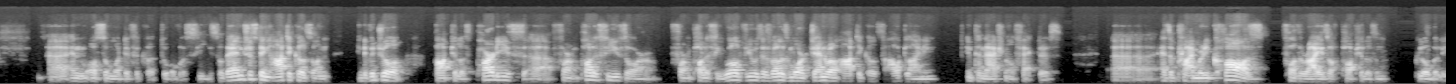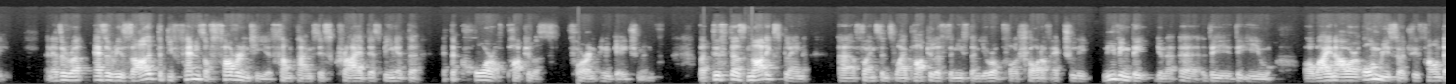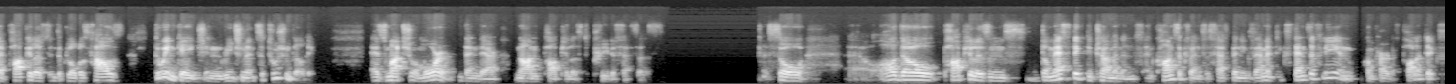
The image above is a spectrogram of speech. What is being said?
uh, and also more difficult to oversee. So there are interesting articles on individual populist parties, uh, foreign policies or foreign policy worldviews, as well as more general articles outlining international factors uh, as a primary cause for the rise of populism globally. And as a, as a result, the defense of sovereignty is sometimes described as being at the, at the core of populist foreign engagement. But this does not explain, uh, for instance, why populists in Eastern Europe fall short of actually leaving the, you know, uh, the, the EU, or why in our own research we found that populists in the global south do engage in regional institution building as much or more than their non-populist predecessors. So although populism's domestic determinants and consequences have been examined extensively in comparative politics,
